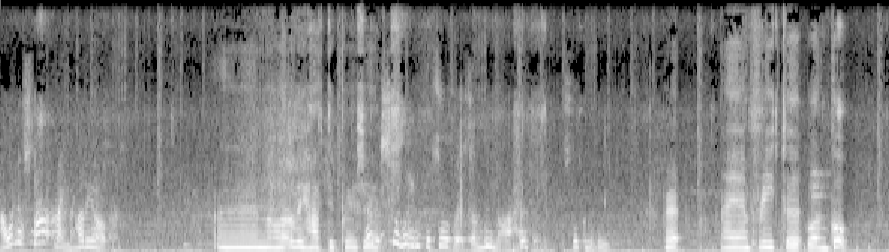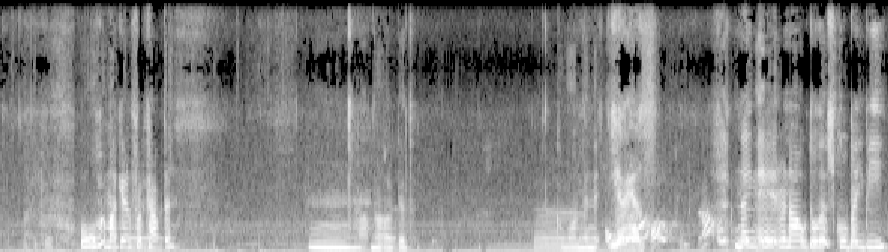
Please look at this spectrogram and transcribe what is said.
I want to start mine. Hurry up. And I literally have to press it. I'm still waiting for service. Arena. I hope it's slow going to be? Right. I am three, two, one, go. Okay. Oh, who am I getting for captain? Hmm, not that good. Come on, minute. Oh, Yes! I'll take 98 Ronaldo, let's go, baby.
